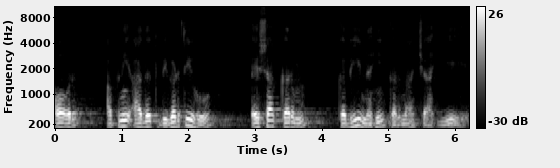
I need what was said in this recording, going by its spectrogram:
और अपनी आदत बिगड़ती हो, ऐसा कर्म कभी नहीं करना चाहिए।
